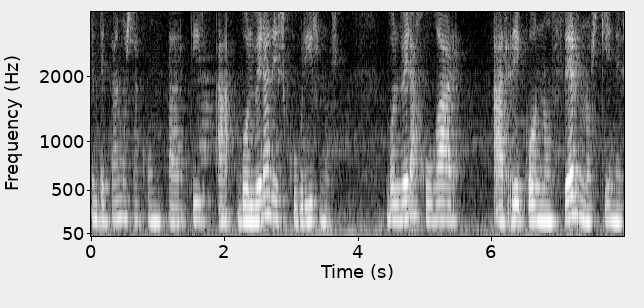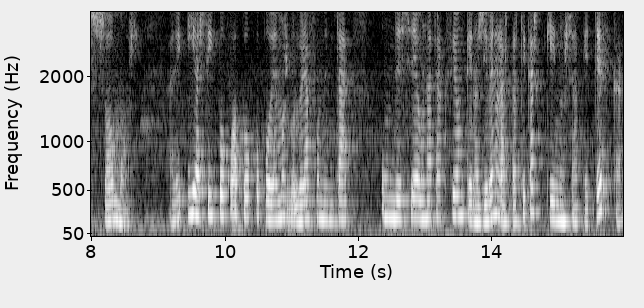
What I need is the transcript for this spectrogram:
empezamos a compartir, a volver a descubrirnos, volver a jugar, a reconocernos quiénes somos. Y así poco a poco podemos volver a fomentar un deseo, una atracción que nos lleven a las prácticas que nos apetezcan.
